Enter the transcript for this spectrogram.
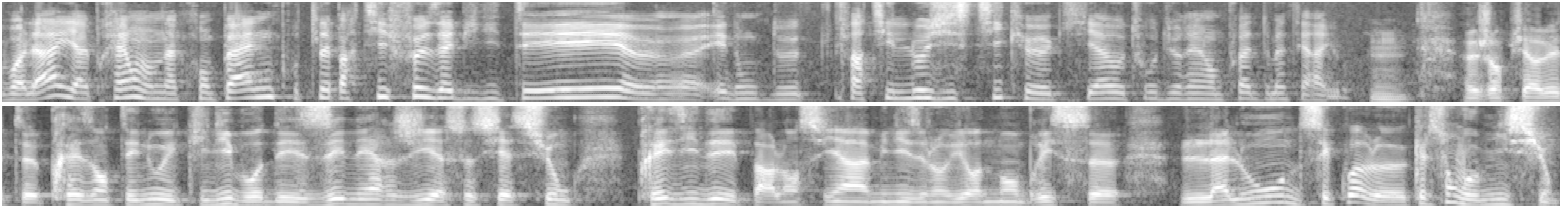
voilà, et après, on accompagne pour toute la partie faisabilité et donc de la partie logistique qu'il y a autour du réemploi de matériaux. Mhm. Jean-Pierre Huette, présentez-nous Équilibre des énergies, association présidée par l'ancien ministre de l'Environnement Brice Lalonde c'est quoi, quelles sont vos missions?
